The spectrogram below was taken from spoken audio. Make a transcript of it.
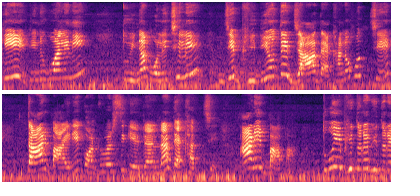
কি, টিনু গোয়ালিনী? তুই না বলেছিলি যে ভিডিওতে যা দেখানো হচ্ছে, তার বাইরে কন্ট্রোভার্সি ক্রিয়েটাররা দেখাচ্ছে। আরে বাবা, তুই ভিতরে ভিতরে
